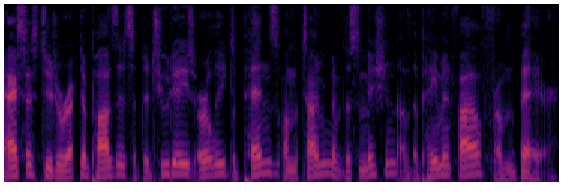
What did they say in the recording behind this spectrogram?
Access to direct deposits up to two days early depends on the timing of the submission of the payment file from the payer.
